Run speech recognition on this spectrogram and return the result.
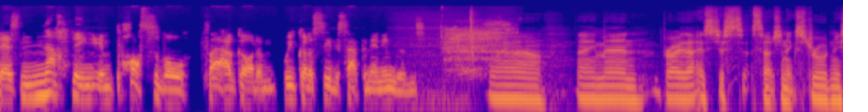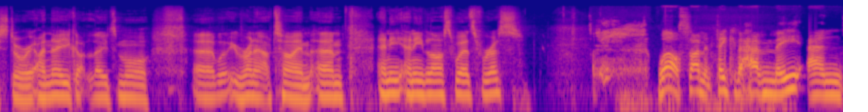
there's nothing impossible for our God. And we've got to see this happen in England. Wow. Amen, bro. That is just such an extraordinary story. I know you got loads more. Uh, we run out of time. Um, any any last words for us? Well, Simon, thank you for having me. And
